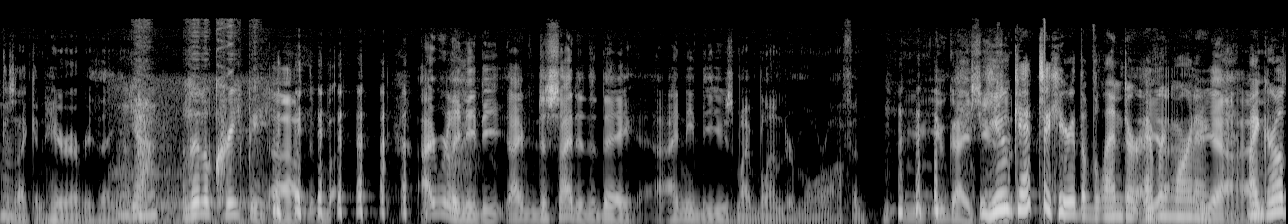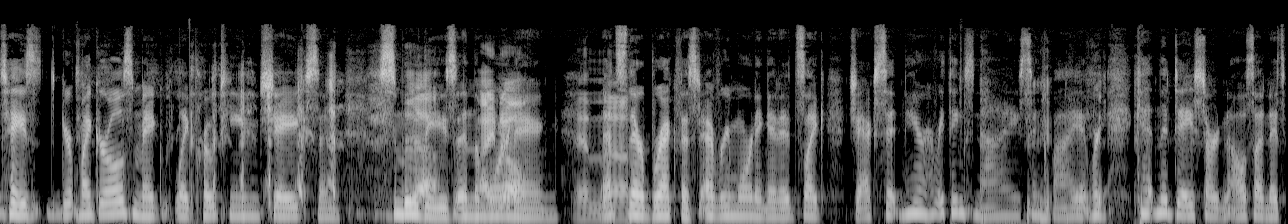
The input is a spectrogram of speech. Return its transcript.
because Mm-hmm. I can hear everything. Yeah, a little creepy. Uh, but I really need to. I've decided today I need to use my blender more often. You, you guys you it. get to hear the blender every yeah, morning. yeah, my I'm- girl taste. gir- My girls make like protein shakes and smoothies in the morning. And, That's uh, their breakfast every morning, and it's like Jack's sitting here, everything's nice and quiet. We're getting the day started, and all of a sudden it's.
